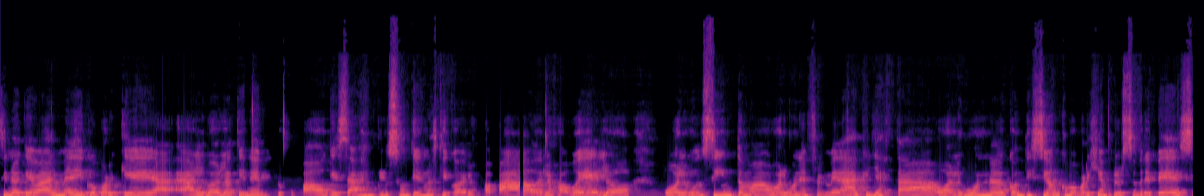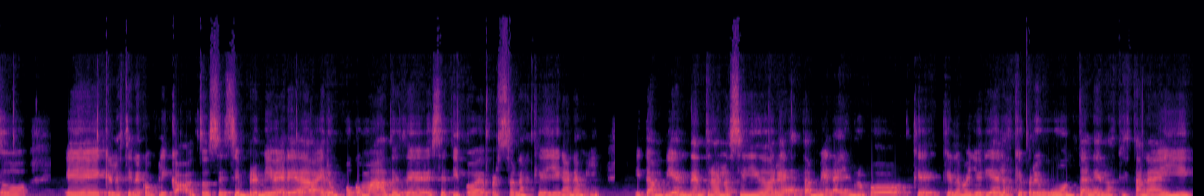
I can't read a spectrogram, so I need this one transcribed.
Sino que va al médico porque algo lo tiene preocupado, quizás incluso un diagnóstico de los papás o de los abuelos, o algún síntoma o alguna enfermedad que ya está, o alguna condición como por ejemplo el sobrepeso, eh, que les tiene complicado. Entonces siempre mi vereda va a ir un poco más desde ese tipo de personas que llegan a mí. Y también dentro de los seguidores, también hay un grupo que, que la mayoría de los que preguntan y los que están ahí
